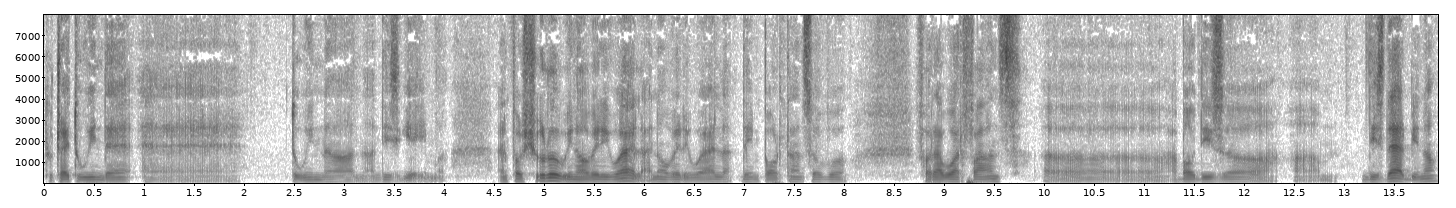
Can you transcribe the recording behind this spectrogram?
to try to win the to win uh, this game. And for sure, we know very well. I know very well the importance of uh, for our fans uh, about this uh, um, this derby, no,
